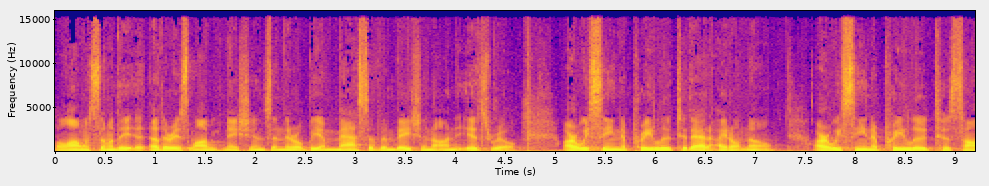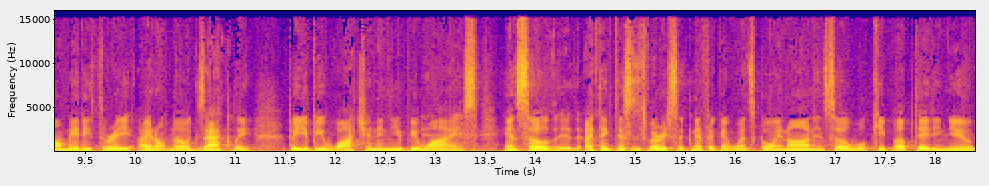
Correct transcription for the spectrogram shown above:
along with some of the other Islamic nations, and there will be a massive invasion on Israel. Are we seeing a prelude to that? I don't know. Are we seeing a prelude to Psalm 83? I don't know exactly. But you be watching and you be wise. And so th- I think this is very significant what's going on. And so we'll keep updating you.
